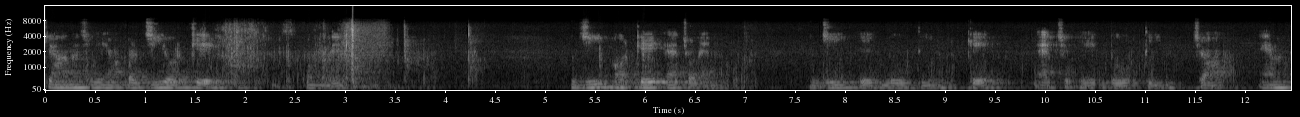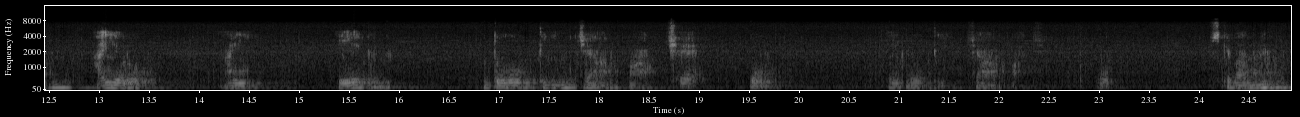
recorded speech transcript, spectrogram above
क्या आना चाहिए यहाँ पर? जी और के इसको मैं जी और के एच और एन जी एक, दो, तीन के एच एक, दो, तीन, चार एम आई और ओ आई एक, दो, तीन, चार, पाँच छः ओ एक, दो, तीन, चार, पाँच, दो। उसके बाद में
